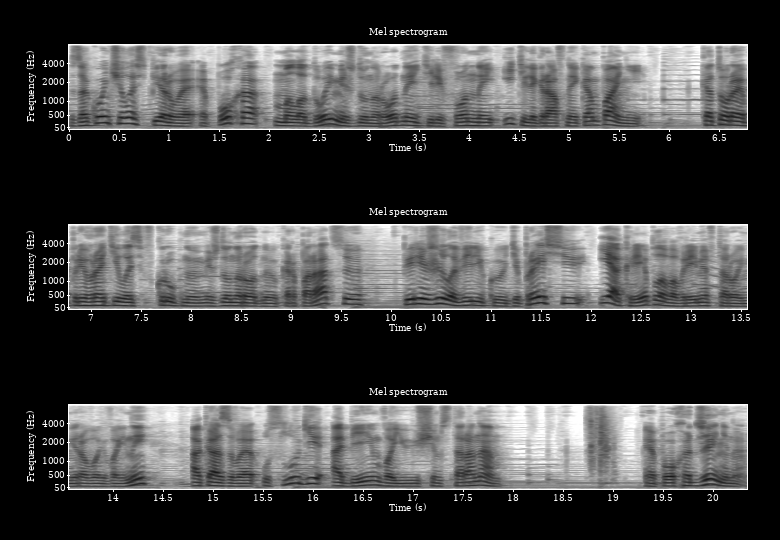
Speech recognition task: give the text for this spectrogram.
закончилась первая эпоха молодой международной телефонной и телеграфной компании, которая превратилась в крупную международную корпорацию – пережила Великую депрессию и окрепла во время Второй мировой войны, оказывая услуги обеим воюющим сторонам. Эпоха Дженнина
